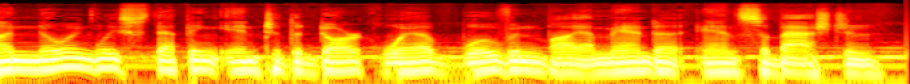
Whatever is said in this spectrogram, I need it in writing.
unknowingly stepping into the dark web woven by Amanda and Sebastian.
